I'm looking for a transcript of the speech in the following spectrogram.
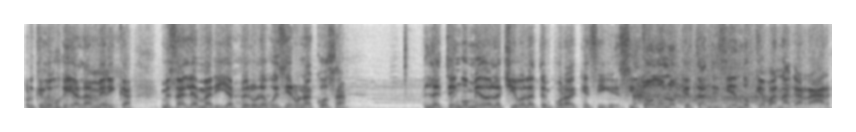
porque le voy a la América, me sale amarilla, pero le voy a decir una cosa. Le tengo miedo a la chiva la temporada que sigue. Si todo lo que están diciendo que van a agarrar,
